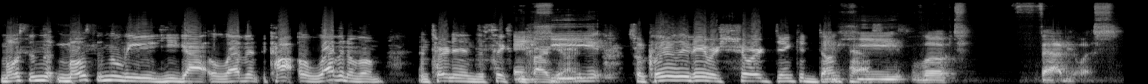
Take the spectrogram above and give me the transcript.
Most in the most in the league, he got 11, caught 11 of them and turned it into 65 he yards. So clearly they were short dink and and dunk he looked fabulous.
